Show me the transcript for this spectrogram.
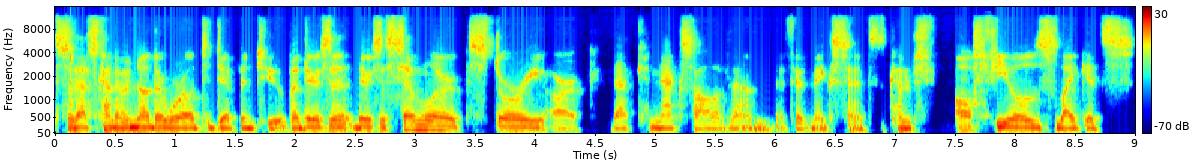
So that's kind of another world to dip into. But there's a there's a similar story arc that connects all of them, if it makes sense. It kind of all feels like it's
